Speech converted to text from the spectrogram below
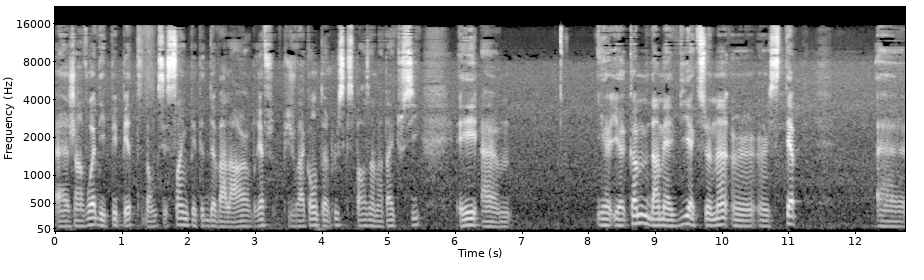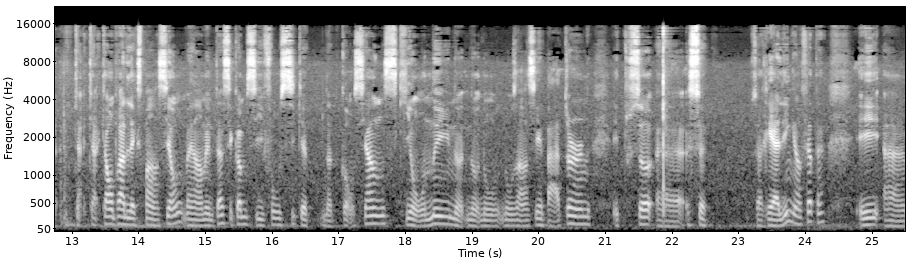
euh, j'envoie des pépites. Donc, c'est cinq pépites de valeur. Bref, puis je vous raconte un peu ce qui se passe dans ma tête aussi. Et euh, il y, a, comme dans ma vie actuellement un, step. Euh, quand, on prend de l'expansion, ben en même temps, c'est comme s'il faut aussi que notre conscience, qui on est, nos, anciens patterns et tout ça euh, se, se, réaligne en fait. Hein. Et euh,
